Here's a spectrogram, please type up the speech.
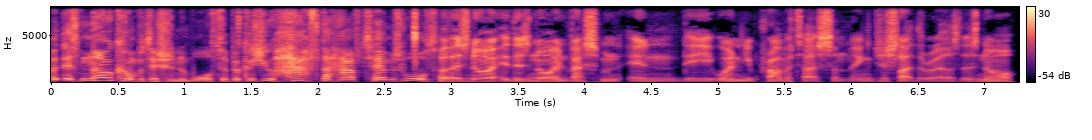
But there's no competition in water because you have to have Thames Water. But there's no there's no investment in the when you privatise something, just like the rails. There's no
